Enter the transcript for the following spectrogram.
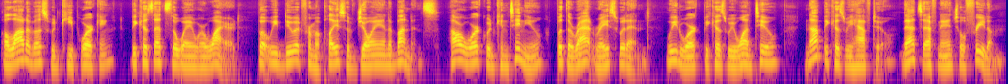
a lot of us would keep working because that's the way we're wired. But we'd do it from a place of joy and abundance. Our work would continue, but the rat race would end. We'd work because we want to, not because we have to. That's financial freedom.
